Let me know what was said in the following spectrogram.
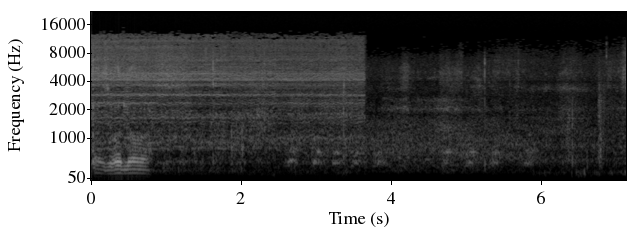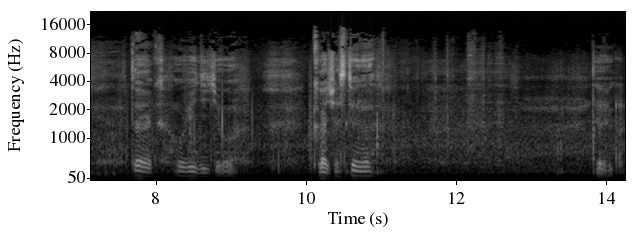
позволяла так увидеть его качественно. Так.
